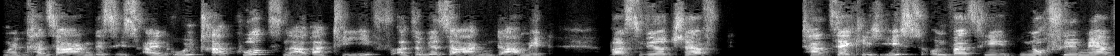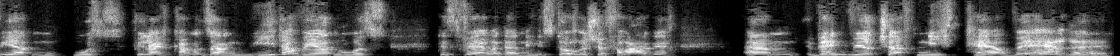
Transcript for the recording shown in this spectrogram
man kann sagen, das ist ein ultra kurz Narrativ. Also wir sagen damit, was Wirtschaft tatsächlich ist und was sie noch viel mehr werden muss. Vielleicht kann man sagen, wieder werden muss. Das wäre dann eine historische Frage. Ähm, wenn Wirtschaft nicht Care wäre,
